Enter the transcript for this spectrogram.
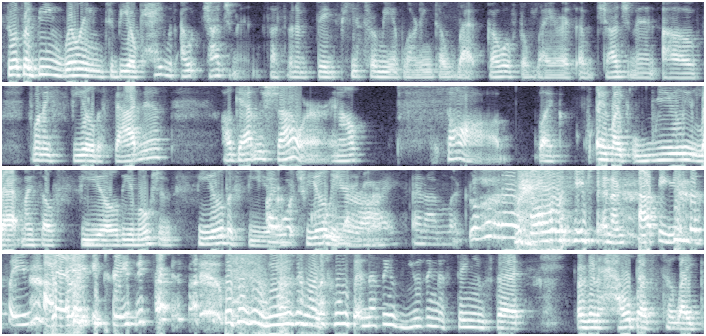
so it's like being willing to be okay without judgment. That's been a big piece for me of learning to let go of the layers of judgment of so when I feel the sadness, I'll get in the shower and I'll sob like and like really let myself feel the emotions, feel the fear, I watch feel Queer the anger. Eye, and I'm like bawling, and I'm tapping at the same time right? like a crazy person. well, so using our tools, and the thing is using the things that are going to help us to like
